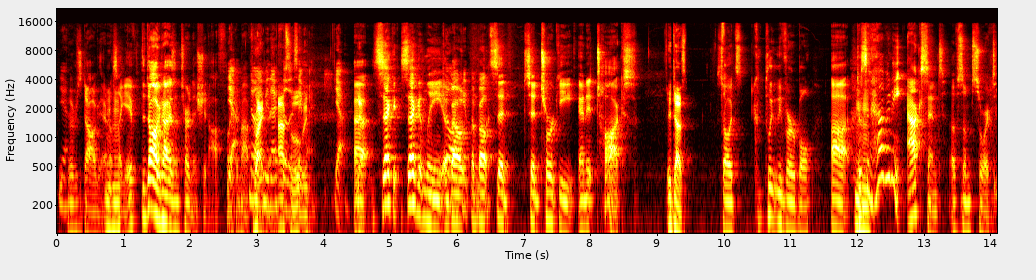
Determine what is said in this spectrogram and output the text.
Yeah. There was a dog there. Mm-hmm. I was like, if the dog dies, I'm turning this shit off. Like, Yeah. I'm not No, Right, I mean, I feel absolutely. the same way. Yeah. Uh, second, secondly, kill all about about said said turkey, and it talks, it does. so it's completely verbal. Uh, does Mm-hmm. it have any accent of some sort?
